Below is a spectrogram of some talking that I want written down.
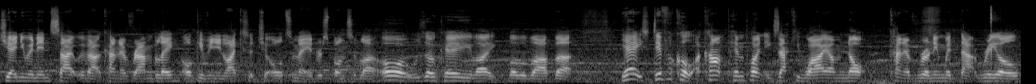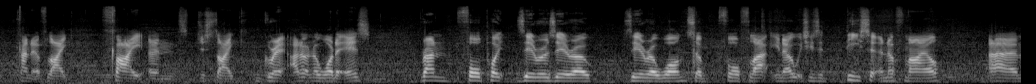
genuine insight without kind of rambling or giving you like such an automated response of like, oh, it was okay, like blah, blah, blah. But yeah, it's difficult. I can't pinpoint exactly why I'm not kind of running with that real kind of like fight and just like grit. I don't know what it is. Ran 4.0001, so four flat, you know, which is a decent enough mile. Um,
